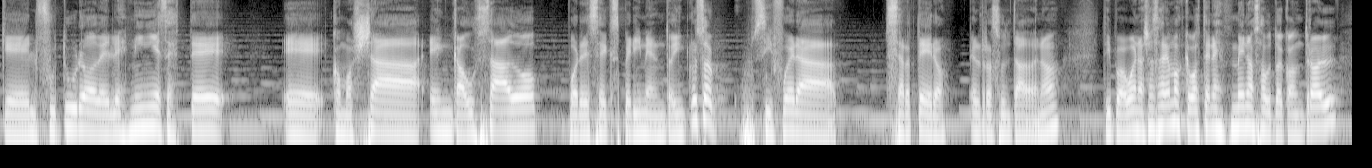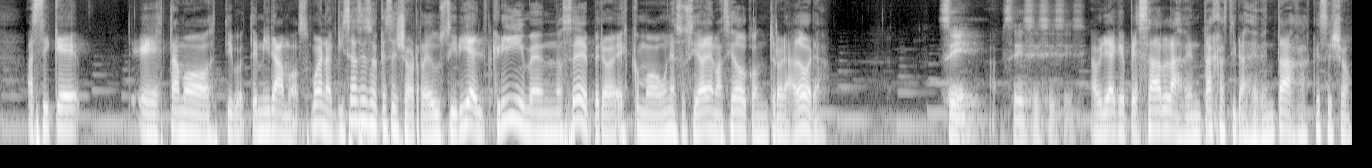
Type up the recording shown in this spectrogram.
que el futuro de las niñas esté eh, como ya encausado por ese experimento. Incluso si fuera certero el resultado, ¿no? Tipo, bueno, ya sabemos que vos tenés menos autocontrol, así que eh, estamos, tipo, te miramos. Bueno, quizás eso, qué sé yo, reduciría el crimen, no sé, pero es como una sociedad demasiado controladora. Sí, sí, sí, sí, sí. sí. Habría que pesar las ventajas y las desventajas, qué sé yo.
